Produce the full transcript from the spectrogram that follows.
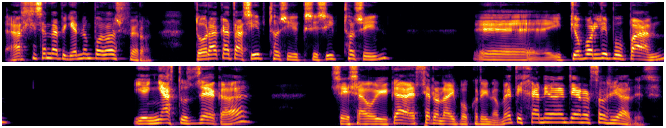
Άρχισαν να πηγαίνουν ποδόσφαιρο. Τώρα κατά σύμπτωση, εξισύμπτωση, ε, οι πιο πολλοί που πάνε, οι 9 στους 10, σε εισαγωγικά, δεν θέλω να υποκρίνομαι, τυχάνε και ανορθωσιάδες.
